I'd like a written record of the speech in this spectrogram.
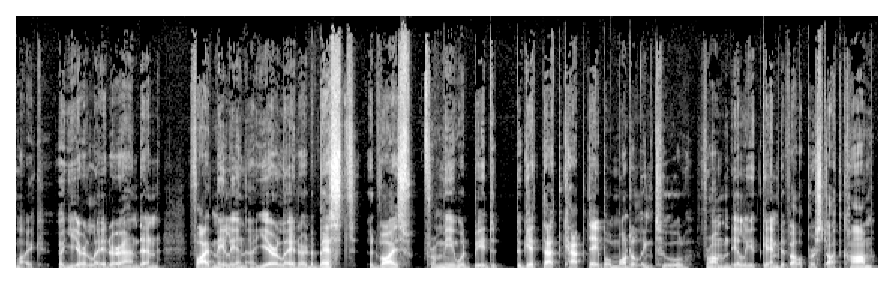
like a year later, and then 5 million a year later. The best advice from me would be to, to get that cap table modeling tool from elitegamedevelopers.com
